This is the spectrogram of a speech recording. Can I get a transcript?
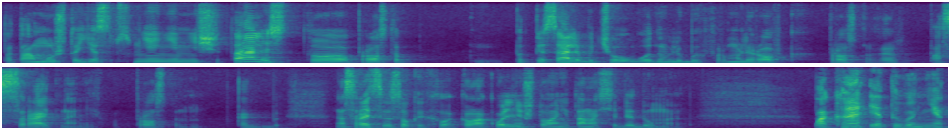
Потому что если бы с мнением не считались, то просто подписали бы чего угодно в любых формулировках. Просто посрать на них. Просто как бы насрать с высокой колокольни, что они там о себе думают. Пока этого нет.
